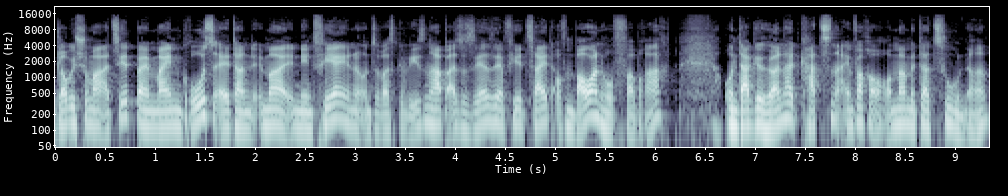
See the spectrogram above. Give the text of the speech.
glaube ich, schon mal erzählt, bei meinen Großeltern immer in den Ferien und sowas gewesen, habe also sehr, sehr viel Zeit auf dem Bauernhof verbracht. Und da gehören halt Katzen einfach auch immer mit dazu, ne?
